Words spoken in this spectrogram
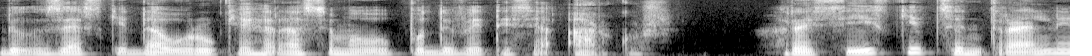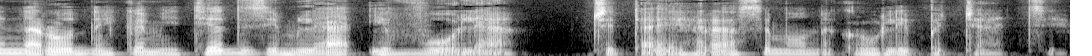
Білозерський дав у руки Герасимову подивитися аркуш. Російський Центральний народний комітет Земля і воля, читає Герасимов на круглій печатці.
